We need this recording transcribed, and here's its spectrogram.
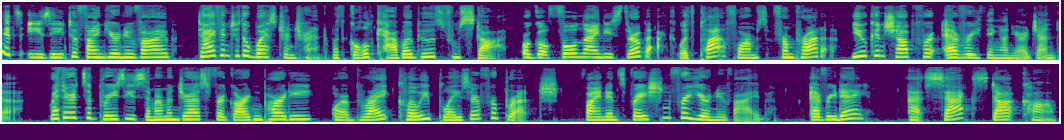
it's easy to find your new vibe. Dive into the Western trend with gold cowboy boots from Staud, or go full 90s throwback with platforms from Prada. You can shop for everything on your agenda, whether it's a breezy Zimmermann dress for a garden party or a bright Chloe blazer for brunch. Find inspiration for your new vibe every day at Saks.com.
